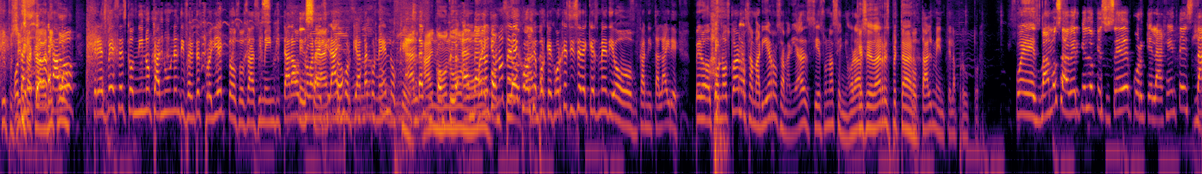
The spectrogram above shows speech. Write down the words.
Sí, pues o sí, sea, yo he trabajado tres veces con Nino Canún en diferentes proyectos, o sea, si me invitara a otro van a decir, Ay, ¿por qué anda con él o qué? Anda Ay, con no, complo- no, no. anda Bueno, yo no sé de Jorge, anda- porque Jorge sí se ve que es medio canita al aire, pero conozco a Rosa María, y Rosa María sí es una señora Que se da a respetar. totalmente la productora. Pues vamos a ver qué es lo que sucede porque la gente está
